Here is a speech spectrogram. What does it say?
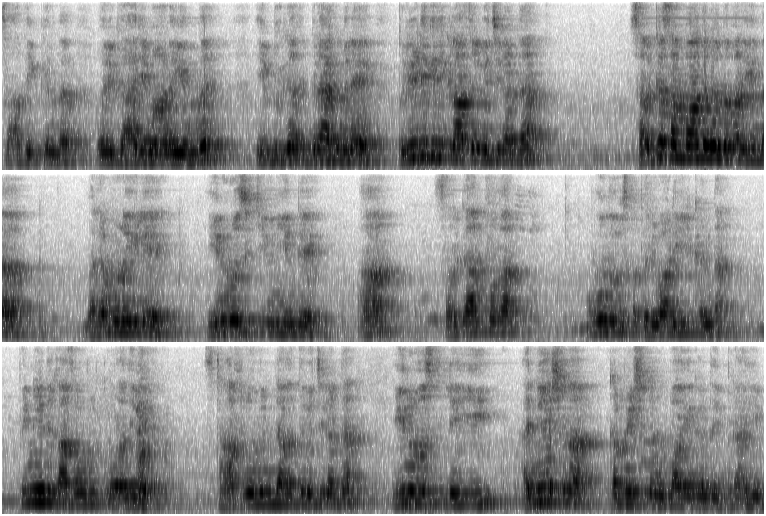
സാധിക്കുന്ന ഒരു കാര്യമാണ് എന്ന് ഇബ്രാ ഇബ്രാഹിമിനെ പ്രീ ഡിഗ്രി ക്ലാസ്സിൽ വെച്ച് കണ്ട സർഗസംവാദം എന്ന് പറയുന്ന മലമ്പുഴയിലെ യൂണിവേഴ്സിറ്റി യൂണിയന്റെ ആ സർഗാത്മക മൂന്ന് ദിവസത്തെ പരിപാടിയിൽ കണ്ട പിന്നീട് കാസർഗോഡ് കോളേജിലെ സ്റ്റാഫ് റൂമിന്റെ അകത്ത് വെച്ച് കണ്ട യൂണിവേഴ്സിറ്റിയിലെ ഈ അന്വേഷണ കമ്മീഷന് മുമ്പാകെ കണ്ട ഇബ്രാഹിം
